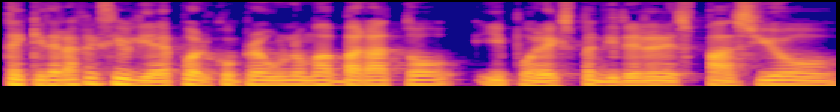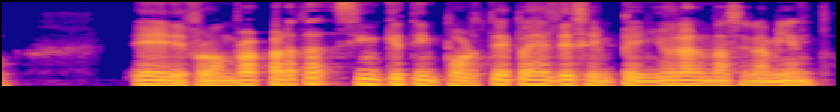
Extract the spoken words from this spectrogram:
te quita la flexibilidad de poder comprar uno más barato y poder expandir el espacio eh, de forma más barata sin que te importe pues, el desempeño del almacenamiento.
